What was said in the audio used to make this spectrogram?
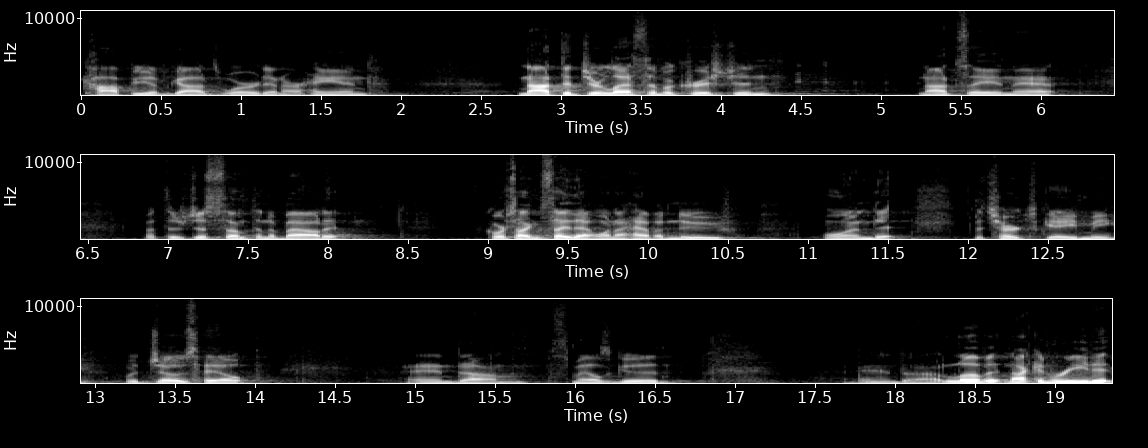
copy of God's Word in our hand. Not that you're less of a Christian, not saying that, but there's just something about it. Of course, I can say that when I have a new one that the church gave me with Joe's help, and um, smells good, and uh, I love it, and I can read it.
